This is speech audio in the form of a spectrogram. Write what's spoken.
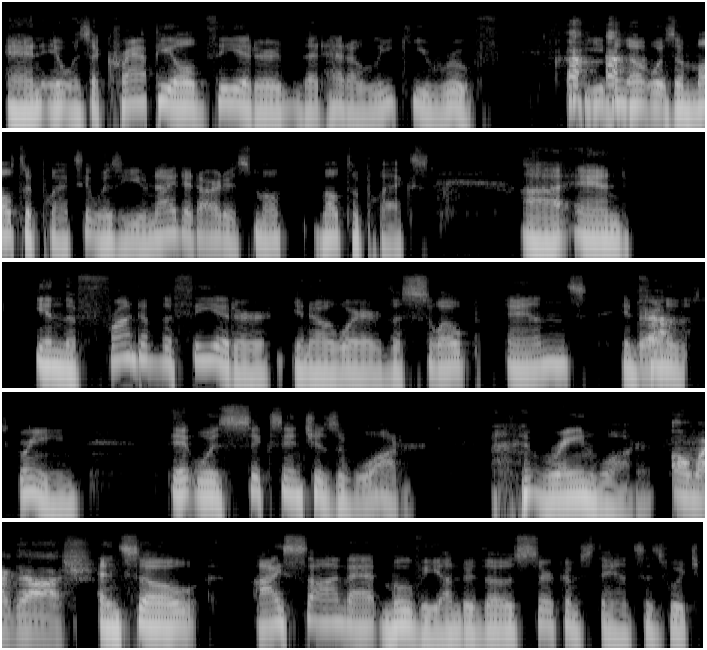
And it was a crappy old theater that had a leaky roof. Even though it was a multiplex, it was a United Artists mul- multiplex. Uh, and in the front of the theater, you know, where the slope ends in yeah. front of the screen, it was six inches of water, rainwater. Oh my gosh. And so I saw that movie under those circumstances, which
